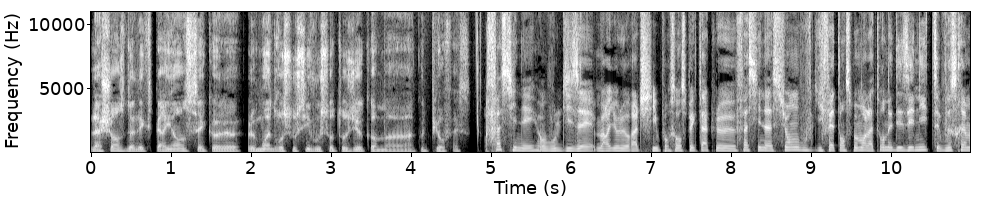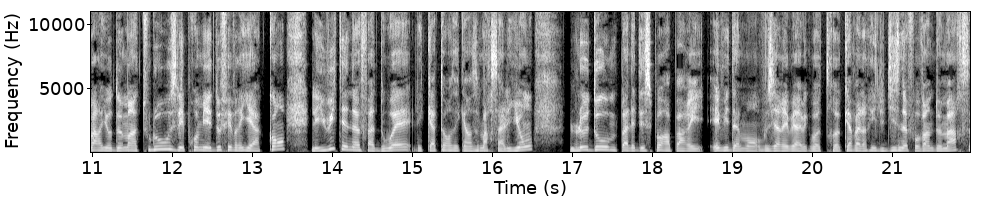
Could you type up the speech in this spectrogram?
la chance de l'expérience, c'est que le moindre souci vous saute aux yeux comme euh, un coup de pied aux fesses. Fasciné, on vous le disait, Mario Loracci, pour son spectacle Fascination. Vous qui faites en ce moment la tournée des Zéniths, vous serez Mario demain à Toulouse, les 1er et 2 février à Caen, les 8 et 9 à Douai, les 14 et 15 mars à Lyon, le Dôme Palais des Sports à Paris. Évidemment, vous y arrivez avec votre cavalerie du 19 au 22 mars.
